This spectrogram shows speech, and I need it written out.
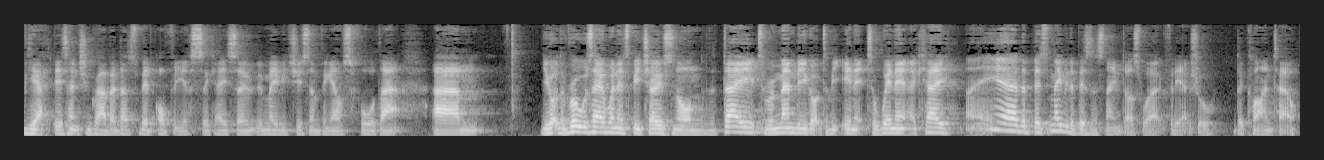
yeah, the attention grabber that's a bit obvious. Okay, so maybe choose something else for that. You got the rules there, winner to be chosen on the day. To remember, you got to be in it to win it. Okay, uh, yeah, the biz- maybe the business name does work for the actual the clientele.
